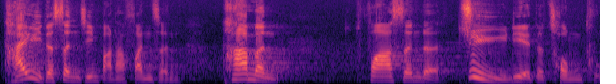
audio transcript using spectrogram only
台语的圣经把它翻成，他们发生了剧烈的冲突，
